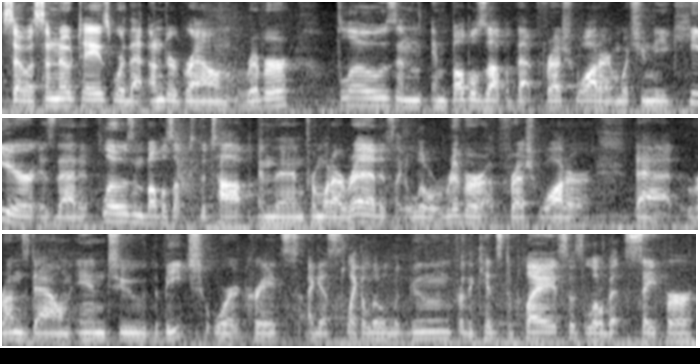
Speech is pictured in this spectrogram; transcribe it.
So a cenote is where that underground river flows and, and bubbles up with that fresh water. And what's unique here is that it flows and bubbles up to the top. And then from what I read, it's like a little river of fresh water that runs down into the beach where it creates, I guess, like a little lagoon for the kids to play. So it's a little bit safer,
